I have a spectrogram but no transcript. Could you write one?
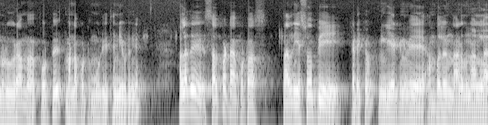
நூறு கிராமை போட்டு மண்ணை போட்டு மூடி தண்ணி விடுங்க. அல்லது சல்பட்டா பொட்டாஸ் அதாவது எஸ்ஓபி கிடைக்கும். நீங்கள் ஏற்கனவே ஐம்பதுலேருந்து அறுபது நாளில்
